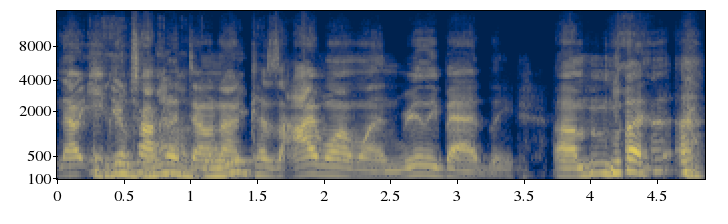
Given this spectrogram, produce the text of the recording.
Now eat your chocolate donut because I want one really badly. Um, but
